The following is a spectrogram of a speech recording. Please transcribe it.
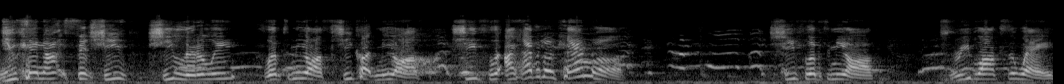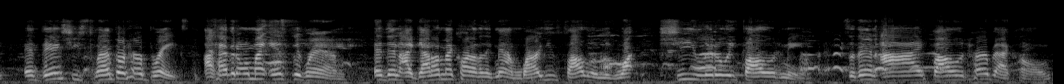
You cannot sit. She she literally flipped me off. She cut me off. She fli- I have it on camera. She flipped me off three blocks away, and then she slammed on her brakes. I have it on my Instagram. And then I got on my car and I was like, ma'am, why are you following me? Why? She literally followed me. So then I followed her back home.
